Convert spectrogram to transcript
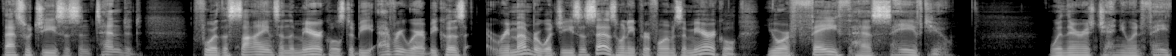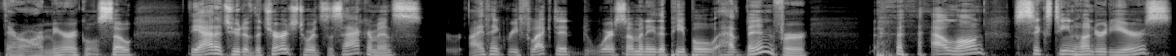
That's what Jesus intended for the signs and the miracles to be everywhere. Because remember what Jesus says when he performs a miracle your faith has saved you. When there is genuine faith, there are miracles. So the attitude of the church towards the sacraments I think, reflected where so many of the people have been for how long? 1600 years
